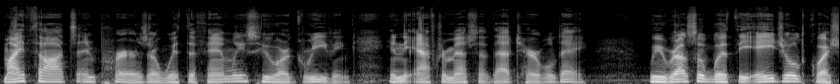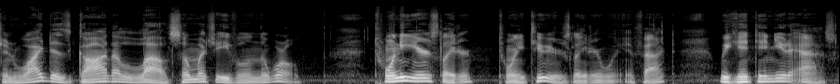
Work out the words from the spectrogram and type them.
My thoughts and prayers are with the families who are grieving in the aftermath of that terrible day we wrestled with the age old question why does God allow so much evil in the world? 20 years later, 22 years later, in fact, we continue to ask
